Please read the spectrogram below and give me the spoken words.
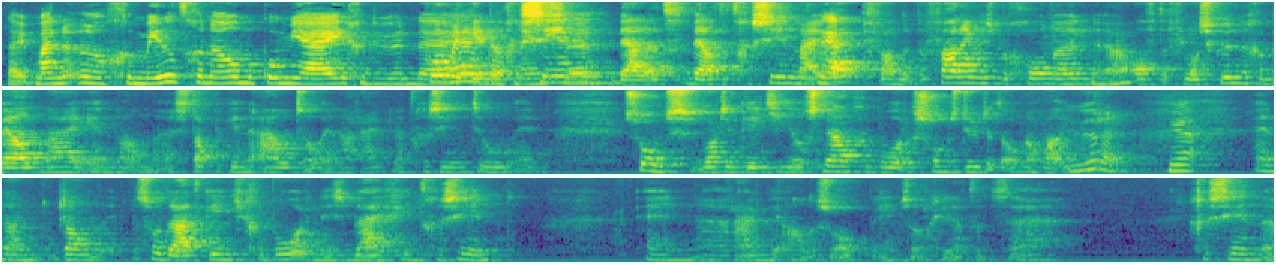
Leuk. Maar gemiddeld genomen kom jij gedurende... kom ik in het gezin, mensen- bel het, belt het gezin mij Ja. op van de bevalling is begonnen. Mhm. eh, of de verloskundige belt mij en dan eh, stap ik in de auto en dan rijd ik naar het gezin toe. En soms wordt een kindje heel snel geboren, soms duurt het ook nog wel uren. Ja. En dan, dan zodra het kindje geboren is, blijf je in het gezin. En eh, ruim je alles op en zorg je dat gezin eh,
